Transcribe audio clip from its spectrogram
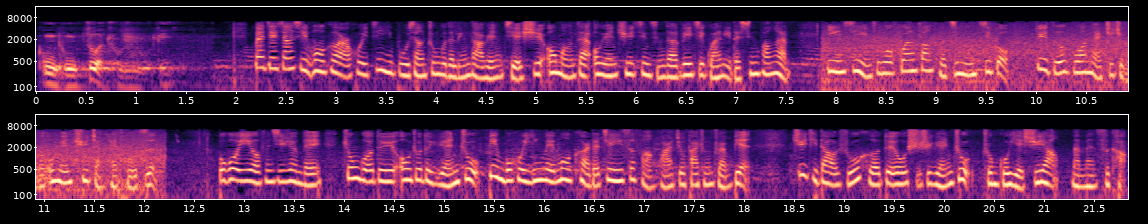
共同做出努力。外界相信默克尔会进一步向中国的领导人解释欧盟在欧元区进行的危机管理的新方案，并吸引中国官方和金融机构对德国乃至整个欧元区展开投资。不过，也有分析认为，中国对于欧洲的援助并不会因为默克尔的这一次访华就发生转变。具体到如何对欧实施援助，中国也需要慢慢思考。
